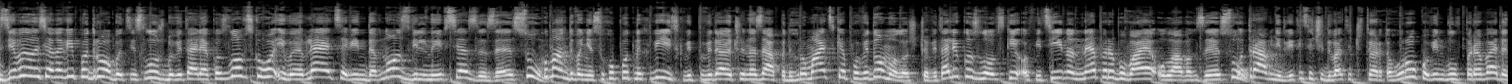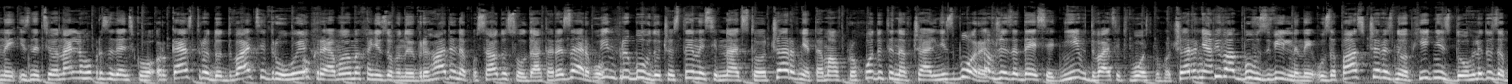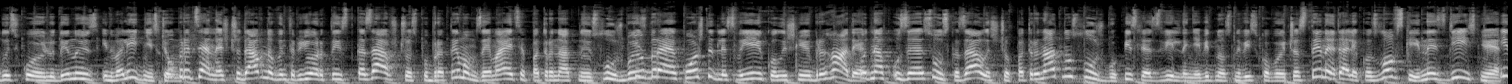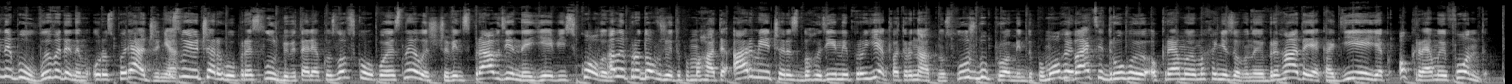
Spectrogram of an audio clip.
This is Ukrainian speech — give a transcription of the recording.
З'явилися нові подробиці служби Віталія Козловського, і виявляється, він давно звільнився з ЗСУ. Командування сухопутних військ, відповідаючи на запит громадське, повідомило, що Віталій Козловський офіційно не перебуває у лавах ЗСУ. У травні 2024 року він був переведений із національного президентського оркестру до 22-ї окремої механізованої бригади на посаду солдата резерву. Він прибув до частини 17 червня та мав проходити навчальні збори. А вже за 10 днів, 28 червня, співак був звільнений у запас через необхідність догляду за близькою людиною з інвалідністю. Попри це, нещодавно в інтерв'ю артист казав, що з побратимом займається патронатною службою, і збирає кошти для своєї колишньої бригади. Однак у ЗСУ сказали, що патронатну службу після звільнення відносно військової частини Віталій Козловський не здійснює і не був виведеним у розпорядження. У свою чергу у прес-службі Віталія Козловського пояснили, що він справді не є військовим, але продовжує допомагати армії через благодійний проєкт патронатну службу промінь допомоги 22-ї окремої механізованої бригади, яка діє як окремий фонд.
